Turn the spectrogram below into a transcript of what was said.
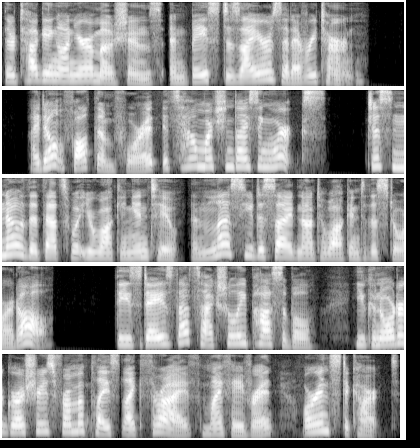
they're tugging on your emotions and base desires at every turn. I don't fault them for it, it's how merchandising works. Just know that that's what you're walking into, unless you decide not to walk into the store at all. These days, that's actually possible. You can order groceries from a place like Thrive, my favorite, or Instacart.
